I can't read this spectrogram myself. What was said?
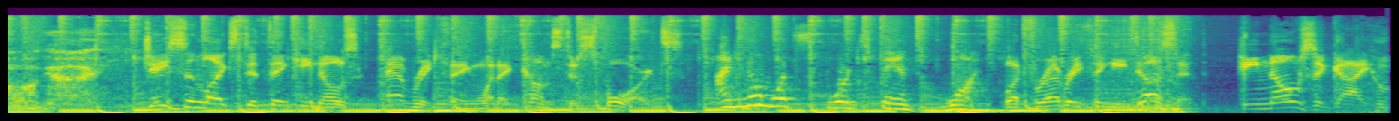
Know a guy. Jason likes to think he knows everything when it comes to sports. I know what sports fans want. But for everything he doesn't, he knows a guy who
